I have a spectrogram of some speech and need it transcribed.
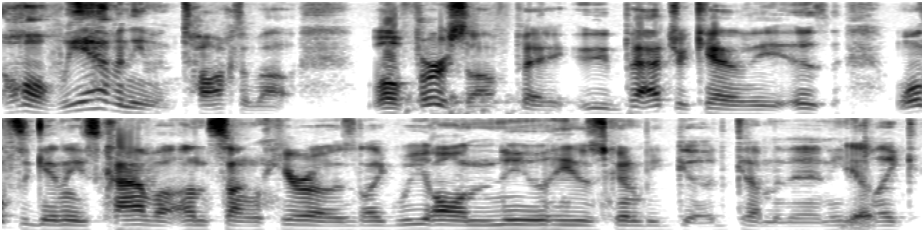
oh, we haven't even talked about. Well, first off, Patrick Kennedy is once again he's kind of an unsung hero. It's Like we all knew he was going to be good coming in. He Yep. like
